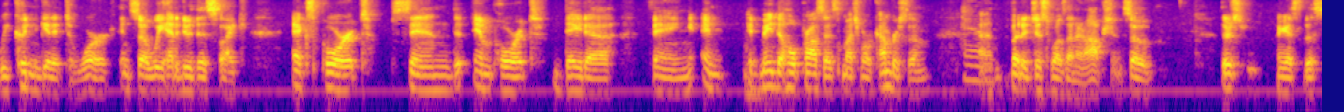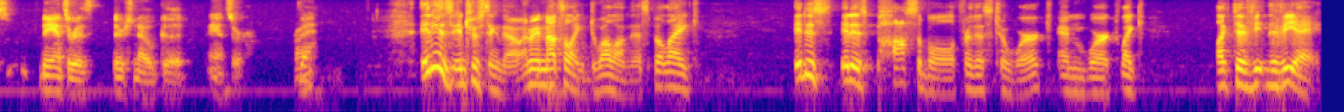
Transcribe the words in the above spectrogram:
we couldn't get it to work, and so we had to do this like export, send, import data thing, and it made the whole process much more cumbersome. Yeah. Um, but it just wasn't an option. So there's, I guess this the answer is there's no good answer, right? It is interesting though. I mean, not to like dwell on this, but like it is it is possible for this to work and work like like the v, the VA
